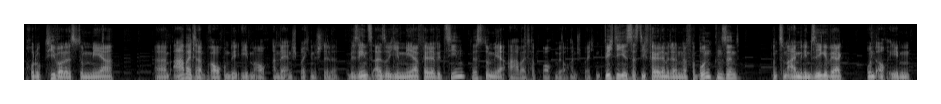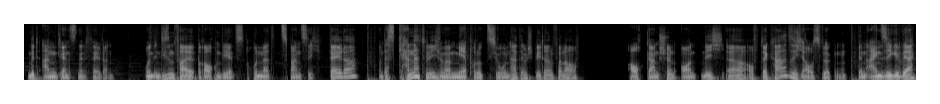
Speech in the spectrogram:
produktiver oder desto mehr äh, Arbeiter brauchen wir eben auch an der entsprechenden Stelle. Wir sehen es also, je mehr Felder wir ziehen, desto mehr Arbeiter brauchen wir auch entsprechend. Wichtig ist, dass die Felder miteinander verbunden sind und zum einen mit dem Sägewerk und auch eben mit angrenzenden Feldern. Und in diesem Fall brauchen wir jetzt 120 Felder. Und das kann natürlich, wenn man mehr Produktion hat im späteren Verlauf, auch ganz schön ordentlich äh, auf der Karte sich auswirken. Denn ein Sägewerk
